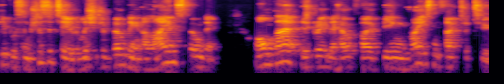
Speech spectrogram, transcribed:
people centricity, relationship building, alliance building. All that is greatly helped by being right in factor two.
